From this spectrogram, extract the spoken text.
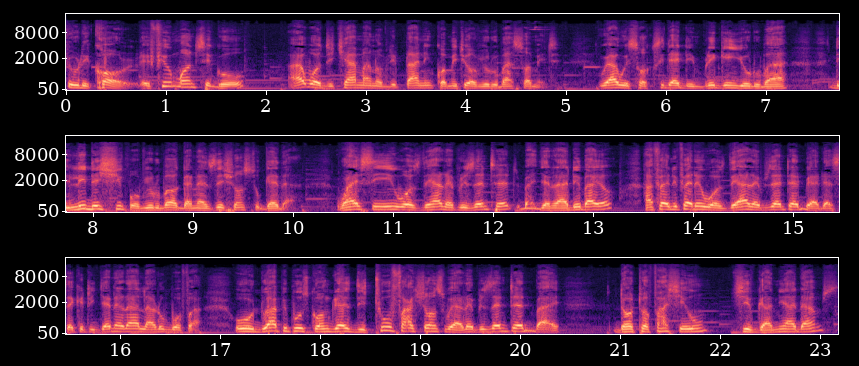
you recall, a few months ago, I was the chairman of the planning committee of Yoruba Summit, where we succeeded in bringing Yoruba, the leadership of Yoruba organizations together. YCE was there represented by General Adebayo. Afenifere was there represented by the Secretary General Larubofa. Odua People's Congress, the two factions were represented by Dr. Fasheun, Chief Gani Adams,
